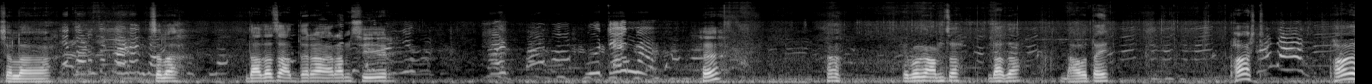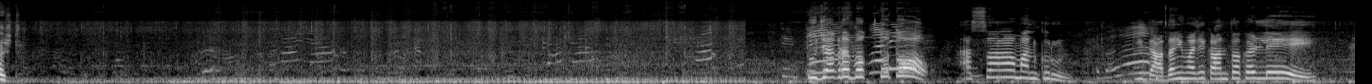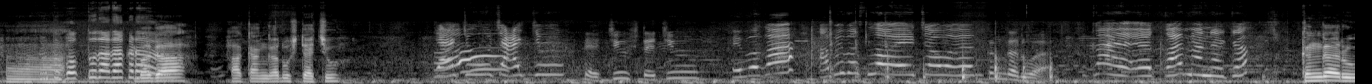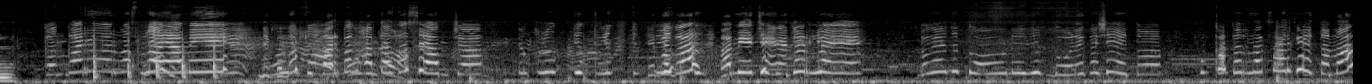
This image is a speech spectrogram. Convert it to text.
चला. चला. दादाचा हात धरा आरामशीर. हां? हे. बघा आमचा दादा धावत आहे. फास्ट फास्ट तुझ्याकडे बघतो तो. असा मान करून. की दादानी माझे कान पकडले. तू हा बघतो दादाकडे. बघा हा कांगारू स्टॅच्यू. चाचू चाचू स्टॅच्यू स्टॅच्यू. हे बघा आम्ही बसलो याच्यावर. कंगारू काय काय म्हणायचं? कंगारू. कंगारूवर बसलोय आम्ही. हे बघा कुमार पण हातातच आहे आमच्या. टुकलुक टुकलुक हे बघा आम्ही याचे हे धरलंय. बघा याचे थोडे डोळे कसे येत खूप खतरनाक सारखे येतं ना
